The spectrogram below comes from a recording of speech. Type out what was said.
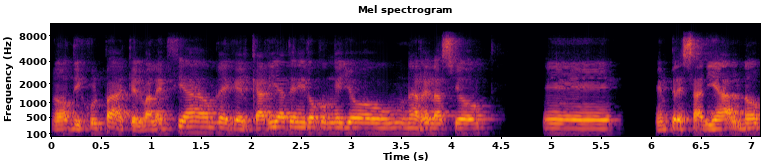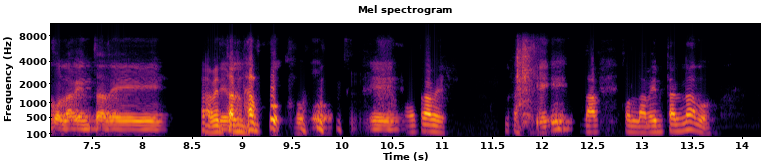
No, disculpa, que el Valencia, hombre, que el Cádiz ha tenido con ellos una relación eh, empresarial, ¿no? Con la venta de. La venta al nabo. Eh, Otra vez. ¿Qué? con la venta al nabo.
